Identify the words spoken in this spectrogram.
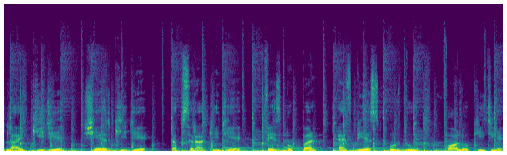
لائک کیجیے شیئر کیجیے تبصرہ کیجیے فیس بک پر S B S Urdu follow کیجیے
